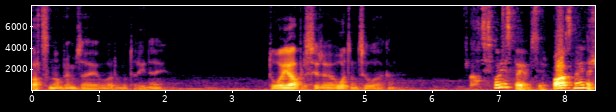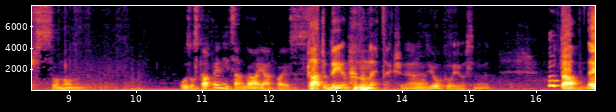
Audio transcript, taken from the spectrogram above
pats nobremzēju, varbūt arī nē. To jāprasa ir uh, otram cilvēkam. Kāds vispār iespējams ir? Pāris mēnešus un, un uz, uz kafejnīcām gājāt vai uz... Katru dienu, nu, neteikšu, jā, Jā. jokojos. jā, bet- Nu, tā, e,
